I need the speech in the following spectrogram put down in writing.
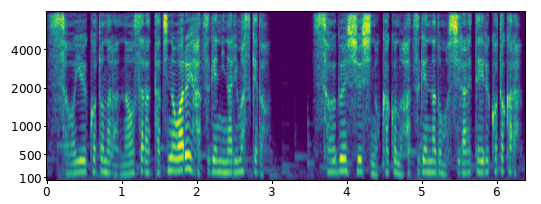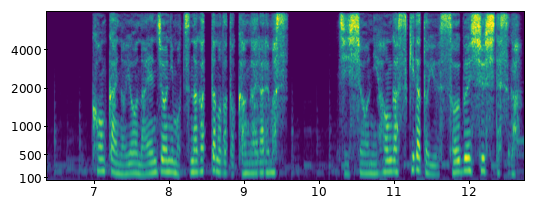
そういうことならなおさら立ちの悪い発言になりますけど総文収支の過去の発言なども知られていることから今回のような炎上にもつながったのだと考えられます。自称日本が好きだという総文収支ですが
